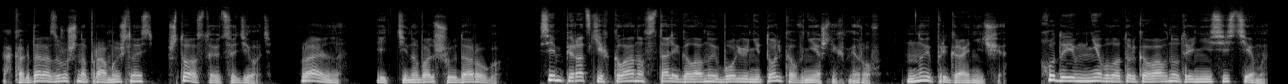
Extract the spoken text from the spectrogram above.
А когда разрушена промышленность, что остается делать? Правильно, идти на большую дорогу. Семь пиратских кланов стали головной болью не только внешних миров, но и приграничья. Хода им не было только во внутренние системы,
